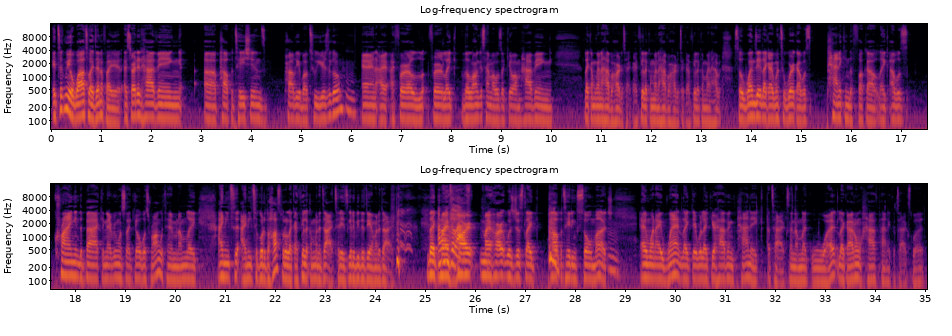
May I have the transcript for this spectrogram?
it took me a while to identify it. I started having uh, palpitations probably about two years ago, Mm-hmm. and I, I for a for like the longest time I was like, "Yo, I'm having." Like I'm gonna have a heart attack. I feel like I'm gonna have a heart attack. I feel like I'm gonna have. A... So one day, like I went to work, I was panicking the fuck out. Like I was crying in the back, and everyone's like, "Yo, what's wrong with him?" And I'm like, "I need to, I need to go to the hospital. Like I feel like I'm gonna die. Today's gonna be the day I'm gonna die." like my to laugh. heart, my heart was just like palpitating so much. Mm. And when I went, like they were like, "You're having panic attacks," and I'm like, "What? Like I don't have panic attacks. What?"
